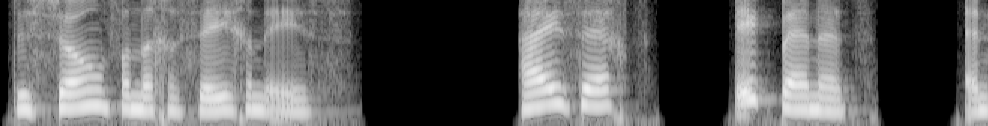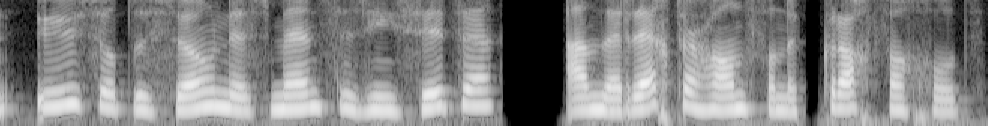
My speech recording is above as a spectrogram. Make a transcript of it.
de Zoon van de Gezegende is. Hij zegt: Ik ben het, en u zult de Zoon des Mensen zien zitten aan de rechterhand van de kracht van God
